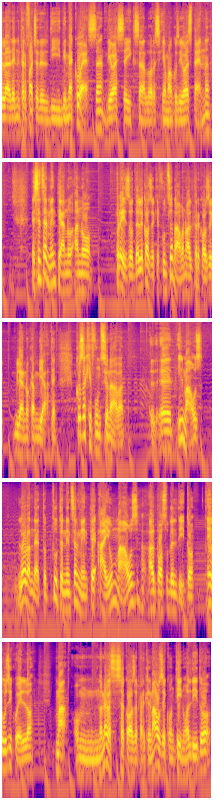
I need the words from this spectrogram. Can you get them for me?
dell'interfaccia del, di, di macOS, di OS X, allora si chiama così OS X, essenzialmente hanno, hanno preso delle cose che funzionavano, altre cose le hanno cambiate. Cosa che funzionava? Eh, il mouse. Loro hanno detto tu tendenzialmente hai un mouse al posto del dito e usi quello, ma um, non è la stessa cosa perché il mouse è continuo, il dito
